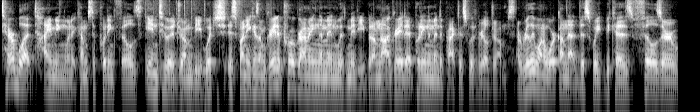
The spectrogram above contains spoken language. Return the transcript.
terrible at timing when it comes to putting fills into a drum beat, which is funny because I'm great at programming them in with MIDI, but I'm not great at putting them into practice with real drums. I really want to work on that this week because fills are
